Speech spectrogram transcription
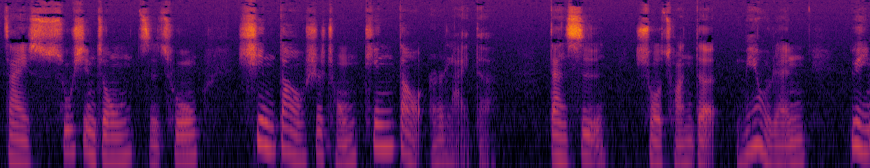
在书信中指出，信道是从听道而来的，但是所传的没有人。愿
